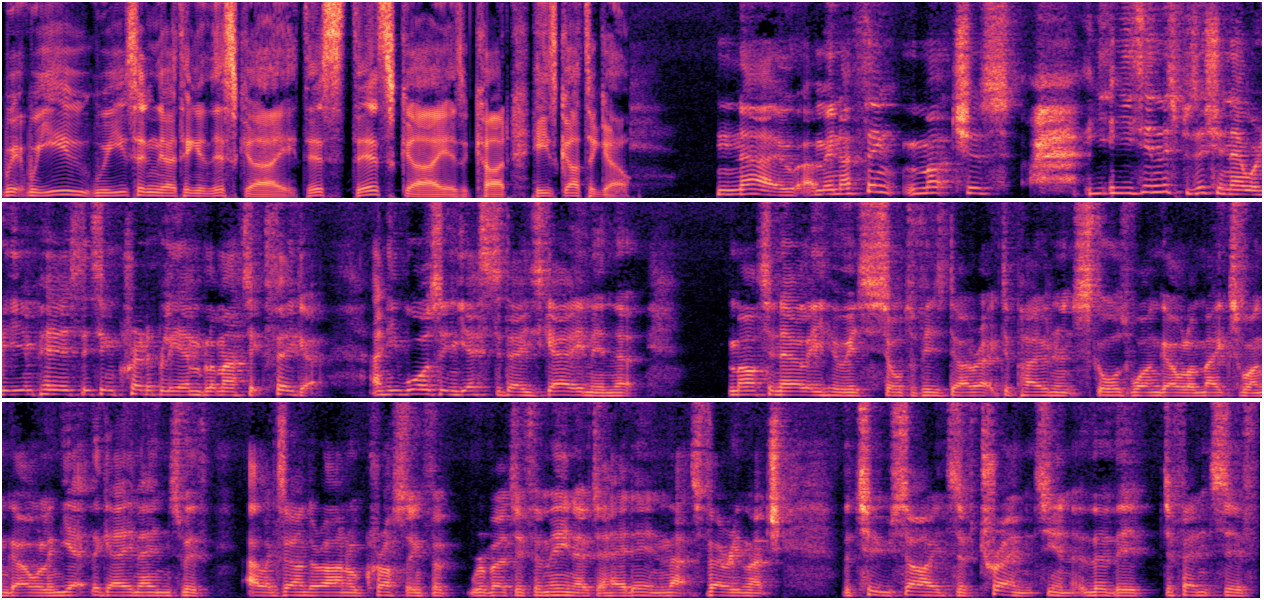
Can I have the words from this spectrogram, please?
were, were you were you sitting there thinking this guy, this this guy is a cod. He's got to go. No, I mean, I think much as he, he's in this position now where he appears this incredibly emblematic figure, and he was in yesterday's game in that Martinelli, who is sort of his direct opponent, scores one goal and makes one goal, and yet the game ends with Alexander Arnold crossing for Roberto Firmino to head in, and that's very much the two sides of Trent, you know, the, the defensive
